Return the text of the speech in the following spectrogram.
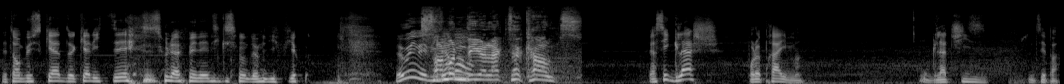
Cette embuscade de qualité sous la bénédiction de l'Omnifion. Mais oui, mais Summon the Elector Counts. Merci Glash pour le Prime. Ou Glatcheese, je ne sais pas.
